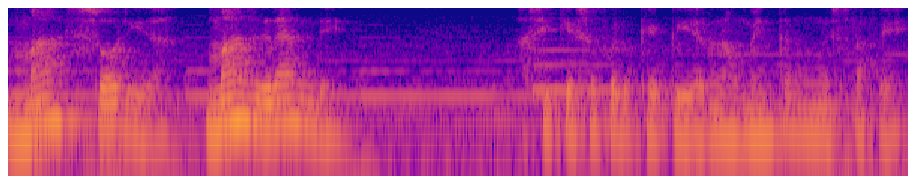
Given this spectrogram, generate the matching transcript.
más sólida, más grande. Así que eso fue lo que pidieron, aumentan nuestra fe.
